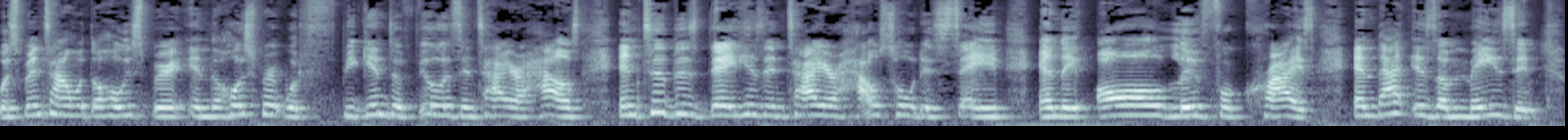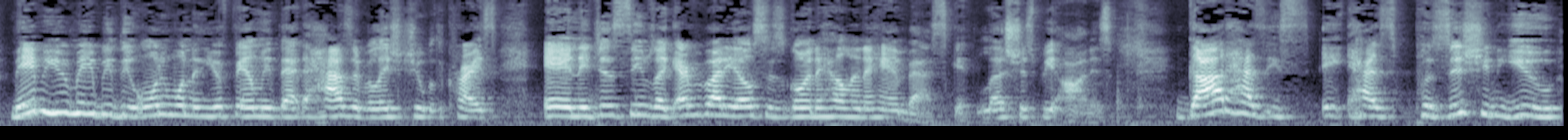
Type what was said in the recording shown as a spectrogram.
would spend time with the Holy Spirit and the Holy Spirit would begin to fill his entire house. And to this day his entire household is saved and they all live for Christ. And that is amazing. Maybe you may be the only one in your family that has a relationship with Christ and it just seems like everybody else is going to hell in a handbasket. Let's just be honest. God has has positioned you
